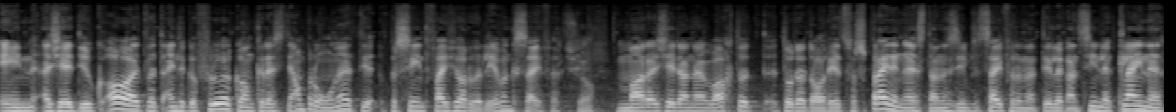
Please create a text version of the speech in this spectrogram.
En as jy Duke A het wat eintlik 'n vroeë kanker is, dit amper 100% 5 jaar oorlewingssyfer. Sure. Maar as jy dan nou wag tot totdat daar reeds verspreiding is, dan is die syfer natuurlik aansienlik kleiner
